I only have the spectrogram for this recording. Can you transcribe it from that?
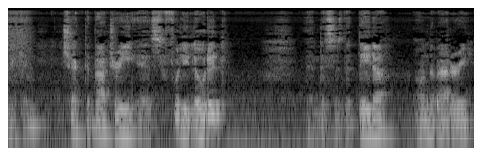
we can check the battery is fully loaded. And this is the data on the battery.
